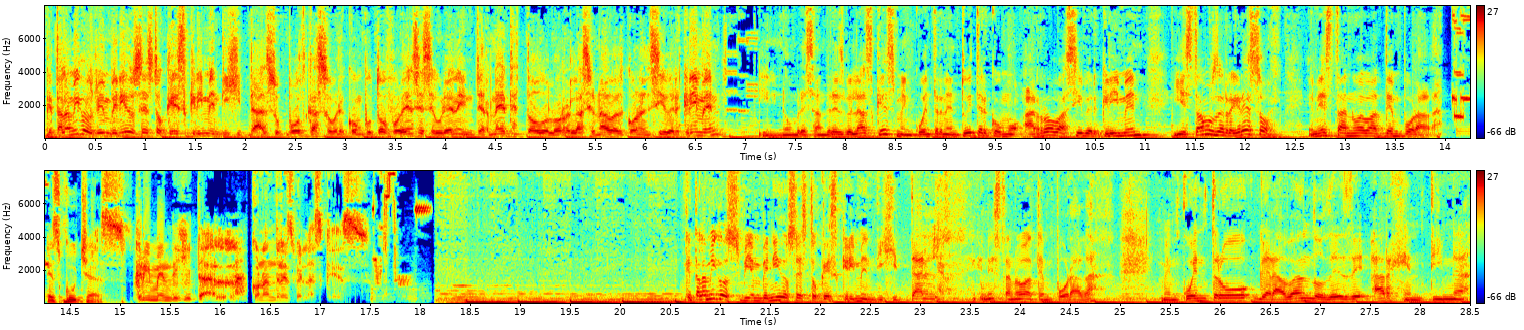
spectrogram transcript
¿Qué tal amigos? Bienvenidos a esto que es Crimen Digital, su podcast sobre cómputo forense, seguridad en Internet, todo lo relacionado con el cibercrimen. Y mi nombre es Andrés Velázquez, me encuentran en Twitter como arroba cibercrimen y estamos de regreso en esta nueva temporada. Escuchas Crimen Digital con Andrés Velázquez. ¿Qué tal amigos? Bienvenidos a esto que es Crimen Digital en esta nueva temporada. Me encuentro grabando desde Argentina,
